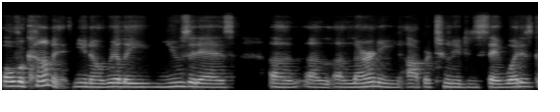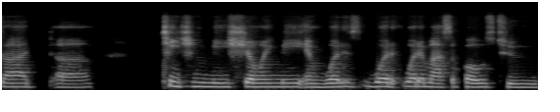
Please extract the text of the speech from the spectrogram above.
overcome it, you know, really use it as a, a, a learning opportunity to say, what is God uh, teaching me, showing me, and what is what what am I supposed to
